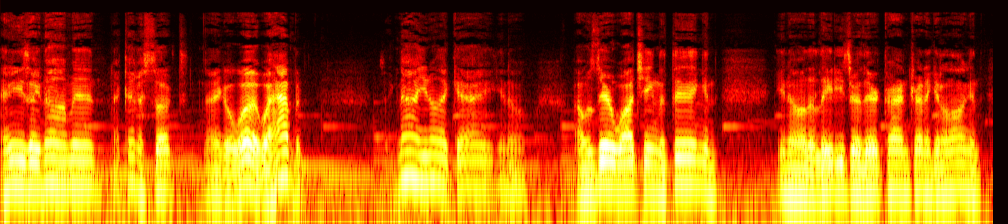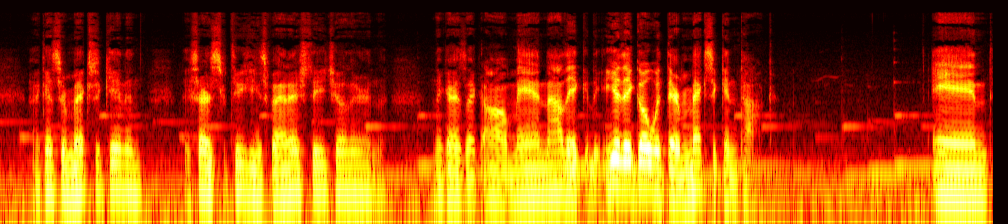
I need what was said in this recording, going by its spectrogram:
And he's like, no, man, that kind of sucked. And I go, what? What happened? He's like, nah, you know that guy, you know, I was there watching the thing and, you know, the ladies are there kind of trying to get along and I guess they're Mexican and they start speaking Spanish to each other and the, and the guy's like, oh man, now they, here they go with their Mexican talk. And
